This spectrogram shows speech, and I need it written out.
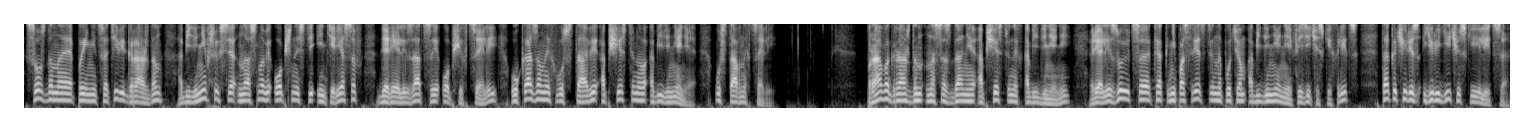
созданное по инициативе граждан, объединившихся на основе общности интересов для реализации общих целей, указанных в Уставе общественного объединения, уставных целей. Право граждан на создание общественных объединений реализуется как непосредственно путем объединения физических лиц, так и через юридические лица,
